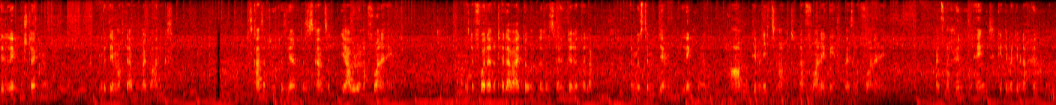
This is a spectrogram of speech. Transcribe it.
Den linken Stecken, mit dem macht ihr einfach mal gar nichts. Jetzt kann es natürlich passieren, dass das ganze Diablo nach vorne hängt. Also der vordere Teller weiter unten ist als der hintere Teller. Dann müsst ihr mit dem linken Arm, mit dem ihr nichts macht, nach vorne gehen, wenn es nach vorne hängt. Wenn es nach hinten hängt, geht ihr mit dem nach hinten.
